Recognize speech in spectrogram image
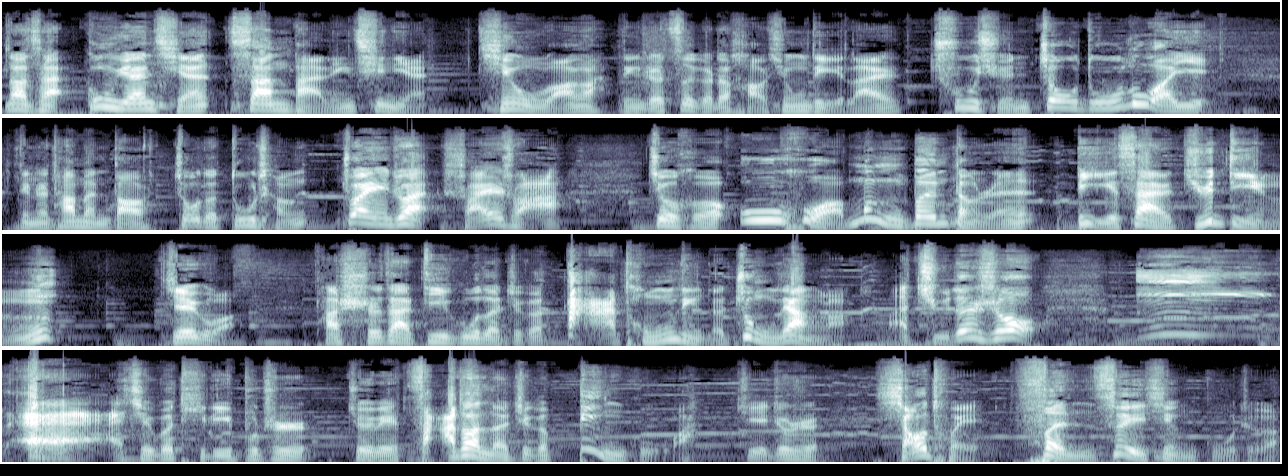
那在公元前三百零七年，秦武王啊，领着自个儿的好兄弟来出巡周都洛邑，领着他们到周的都城转一转、耍一耍，就和乌霍、孟奔等人比赛举鼎。结果他实在低估了这个大铜鼎的重量啊啊！举的时候，嗯。哎，结果体力不支，就被砸断了这个髌骨啊，也就是小腿粉碎性骨折。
